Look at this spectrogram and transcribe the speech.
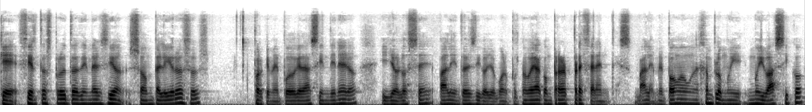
que ciertos productos de inversión son peligrosos porque me puedo quedar sin dinero y yo lo sé, ¿vale? entonces digo yo, bueno, pues me voy a comprar preferentes, ¿vale? Me pongo un ejemplo muy, muy básico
